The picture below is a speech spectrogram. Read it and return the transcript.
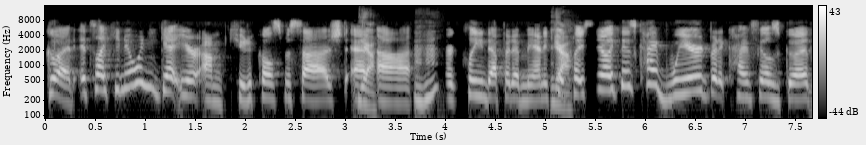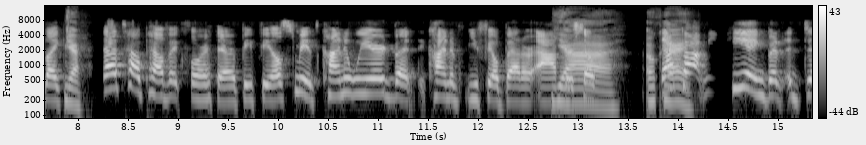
good. It's like, you know, when you get your um, cuticles massaged at, yeah. uh, mm-hmm. or cleaned up at a manicure yeah. place, you're like, this is kind of weird, but it kind of feels good. Like, yeah. that's how pelvic floor therapy feels to me. It's kind of weird, but kind of you feel better after. Yeah. So Okay. That got me peeing, but d-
